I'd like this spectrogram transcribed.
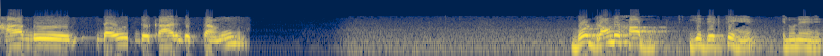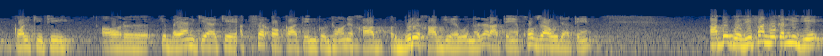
خواب بہت بیکار دیکھتا ہوں۔ بہت ڈراؤنڈے خواب یہ دیکھتے ہیں، انہوں نے کال کی تھی اور یہ بیان کیا کہ اکثر اوقات ان کو ڈراؤنے خواب اور برے خواب جو ہے وہ نظر آتے ہیں خوفزا ہو جاتے ہیں۔ آپ ایک وظیفہ نوٹ کر لیجیے،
